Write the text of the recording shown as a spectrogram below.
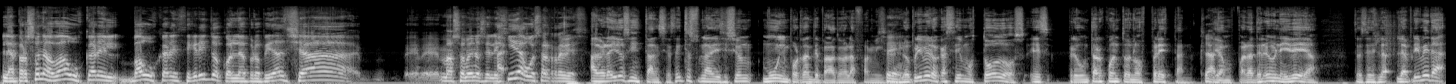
la persona va a buscar el va a buscar el secreto con la propiedad ya más o menos elegida o es al revés. A ver, hay dos instancias. Esta es una decisión muy importante para todas las familias. Sí. Lo primero que hacemos todos es preguntar cuánto nos prestan, digamos, para tener una idea. Entonces, la, la primera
